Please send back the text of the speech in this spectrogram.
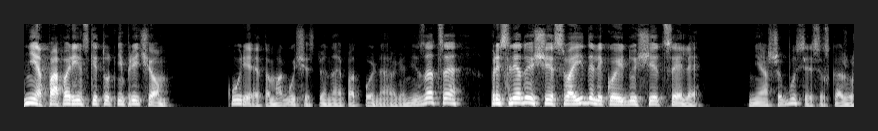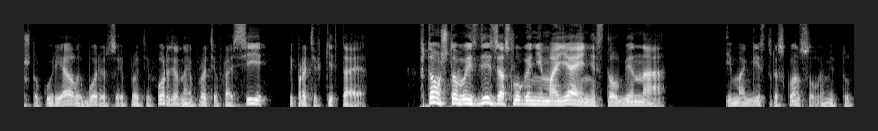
«Нет, Папа Римский тут ни при чем. Курия — это могущественная подпольная организация, преследующая свои далеко идущие цели — не ошибусь, если скажу, что куриалы борются и против Ордена, и против России, и против Китая. В том, что вы здесь, заслуга не моя и не столбина. И магистры с консулами тут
